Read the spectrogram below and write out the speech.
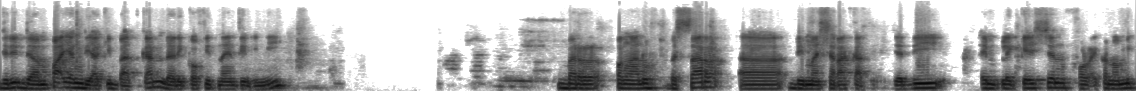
Jadi dampak yang diakibatkan dari COVID-19 ini berpengaruh besar uh, di masyarakat. Jadi implication for economic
